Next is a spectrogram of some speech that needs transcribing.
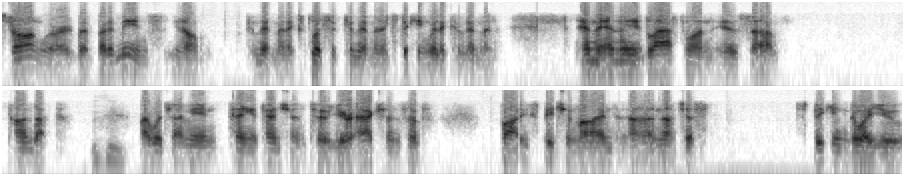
strong word, but but it means you know commitment, explicit commitment, and sticking with a commitment. And and the last one is um, conduct, hmm by which I mean paying attention to your actions of body, speech, and mind, uh, not just speaking the way you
